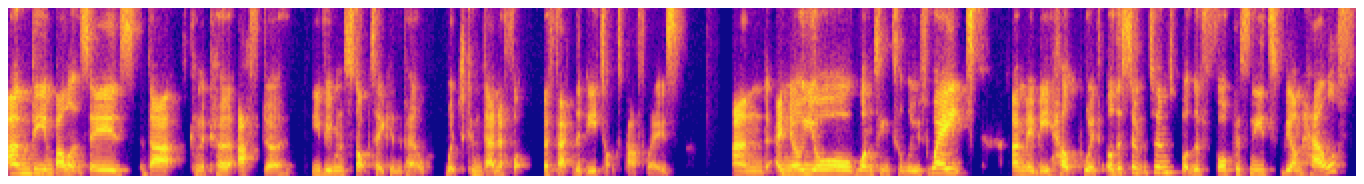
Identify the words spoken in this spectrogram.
And the imbalances that can occur after you've even stopped taking the pill, which can then affect the detox pathways. And I know you're wanting to lose weight and maybe help with other symptoms, but the focus needs to be on health.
